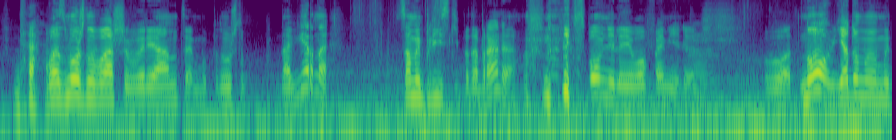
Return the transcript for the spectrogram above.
Да. возможно, ваши варианты, мы- потому что, наверное, самый близкий подобрали, но не вспомнили его фамилию. М. Вот. Но я думаю, мы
